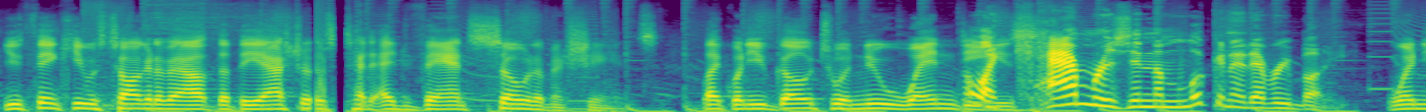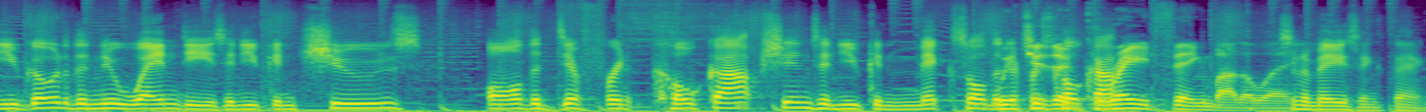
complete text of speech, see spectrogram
You think he was talking about that the Astros had advanced soda machines? Like when you go to a new Wendy's, No, like cameras in them looking at everybody. when you go to the new Wendy's and you can choose all the different Coke options and you can mix all the different. Which is a Coke op- great thing, by the way. It's an amazing thing.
